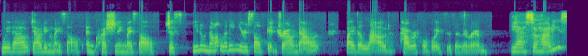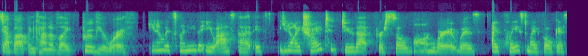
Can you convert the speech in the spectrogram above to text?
without doubting myself and questioning myself? Just, you know, not letting yourself get drowned out by the loud, powerful voices in the room. Yeah. So, how do you step up and kind of like prove your worth? You know, it's funny that you asked that. It's, you know, I tried to do that for so long where it was, I placed my focus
